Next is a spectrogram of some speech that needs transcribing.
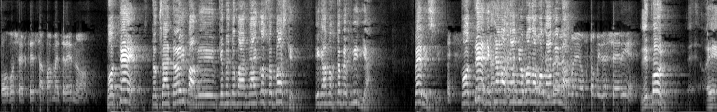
Όπως εχθές θα πάμε τρένο. Ποτέ! Το ξα... το είπα ε, και με τον Παναγικό στο μπάσκετ. Είχαμε 8 παιχνίδια. Πέρυσι. Ποτέ δεν ξαναχάνει ομάδα από κανένα. Έχουμε 8-0 σερί. Λοιπόν, ε, ε,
